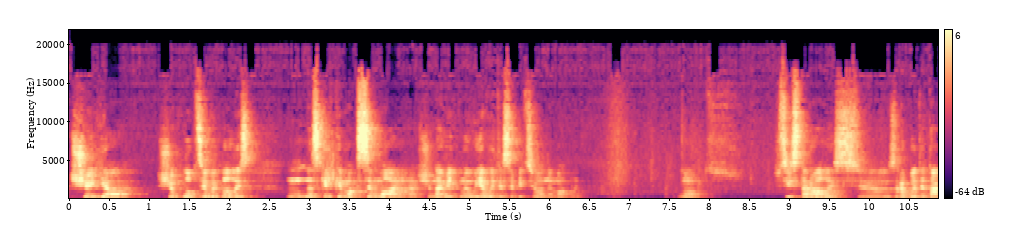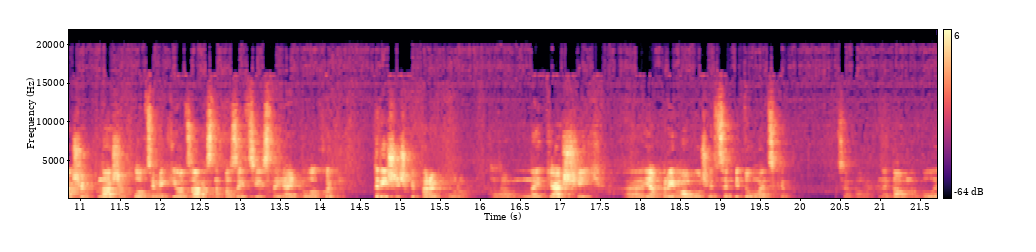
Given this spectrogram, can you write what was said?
що я, що хлопці виклались наскільки максимально, що навіть ми уявити собі цього не могли. Ну, всі старались е, зробити так, щоб нашим хлопцям, які от зараз на позиції стоять, було хоч трішечки перекуру. Е, Найтяжчий е, я приймав участь це під Уманським. Це ми от недавно були.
